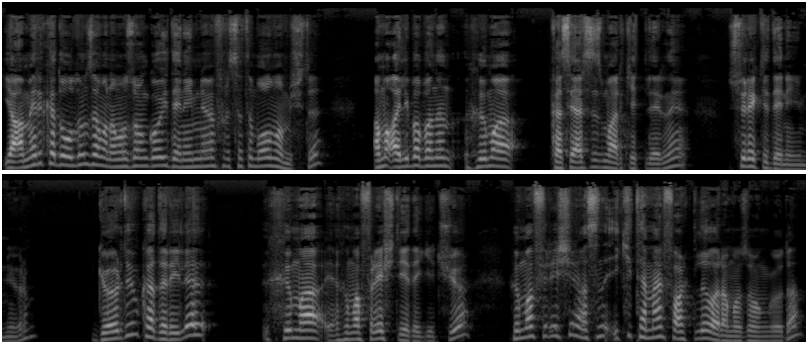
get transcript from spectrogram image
Ya Amerika'da olduğum zaman Amazon Go'yu deneyimleme fırsatım olmamıştı. Ama Alibaba'nın Hıma kasiyersiz marketlerini sürekli deneyimliyorum. Gördüğüm kadarıyla Hıma, Hıma Fresh diye de geçiyor. Hıma Fresh'in aslında iki temel farklılığı var Amazon Go'dan.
